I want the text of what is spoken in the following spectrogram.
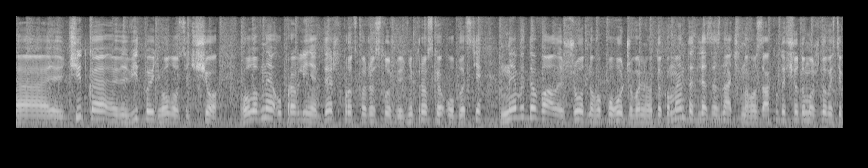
е, чітка відповідь голосить, що головне управління Держпродспоживслужби в Дніпровській області не видавали жодного погоджувального документа для зазначеного закладу щодо можливості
